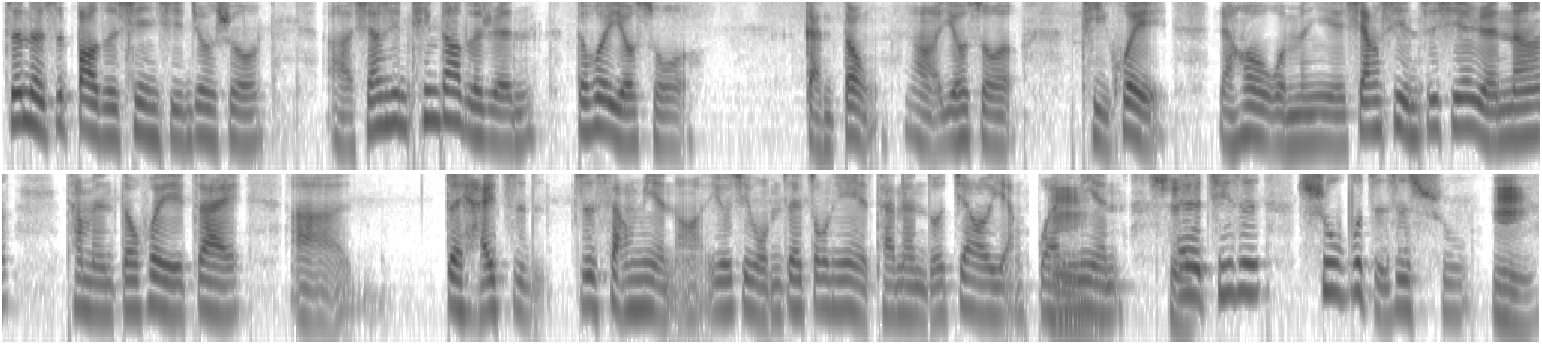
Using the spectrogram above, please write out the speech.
真的是抱着信心，就是说啊、相信听到的人都会有所感动啊、有所体会。然后我们也相信这些人呢，他们都会在啊、对孩子这上面啊，尤其我们在中间也谈了很多教养观念，还有是其实书不只是书，嗯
